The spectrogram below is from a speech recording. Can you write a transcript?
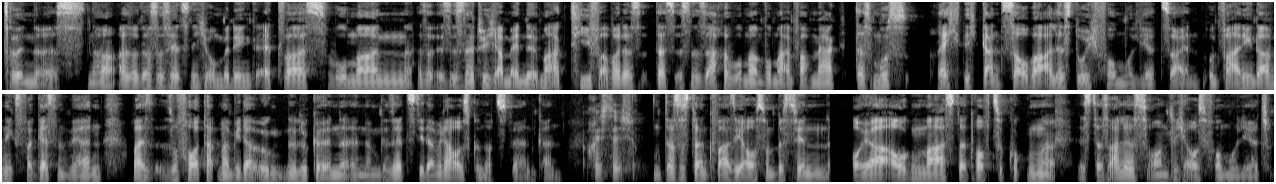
drin ist. Ne? Also das ist jetzt nicht unbedingt etwas, wo man, also es ist natürlich am Ende immer aktiv, aber das, das ist eine Sache, wo man, wo man einfach merkt, das muss rechtlich ganz sauber alles durchformuliert sein. Und vor allen Dingen darf nichts vergessen werden, weil sofort hat man wieder irgendeine Lücke in, in einem Gesetz, die dann wieder ausgenutzt werden kann. Richtig. Und das ist dann quasi auch so ein bisschen euer Augenmaß, darauf zu gucken, ist das alles ordentlich ausformuliert.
